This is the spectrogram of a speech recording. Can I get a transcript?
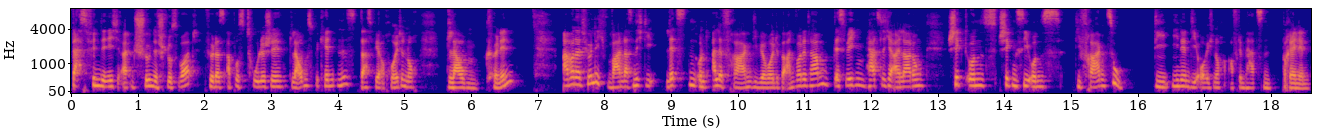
Das finde ich ein schönes Schlusswort für das apostolische Glaubensbekenntnis, dass wir auch heute noch glauben können. Aber natürlich waren das nicht die letzten und alle Fragen, die wir heute beantwortet haben. Deswegen herzliche Einladung. Schickt uns, schicken Sie uns die Fragen zu, die Ihnen, die euch noch auf dem Herzen brennen.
